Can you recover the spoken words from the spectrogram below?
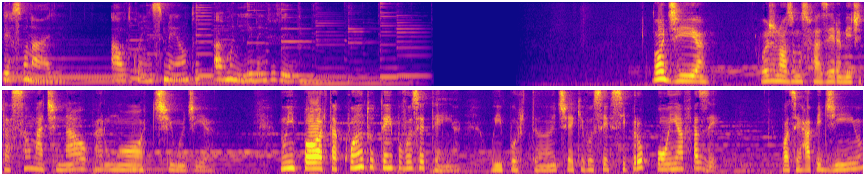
Personária. Autoconhecimento, harmonia e bem viver. Bom dia! Hoje nós vamos fazer a meditação matinal para um ótimo dia. Não importa quanto tempo você tenha, o importante é que você se proponha a fazer. Pode ser rapidinho,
